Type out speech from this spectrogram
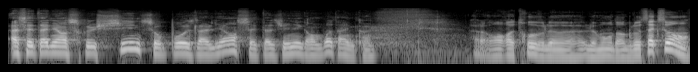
à cette alliance russe-Chine s'oppose l'alliance États-Unis-Grande-Bretagne. Alors on retrouve le, monde anglo-saxon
